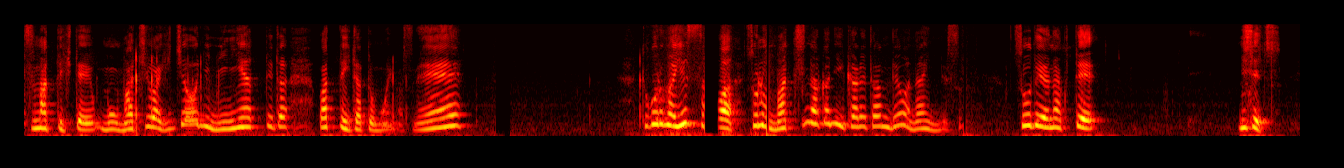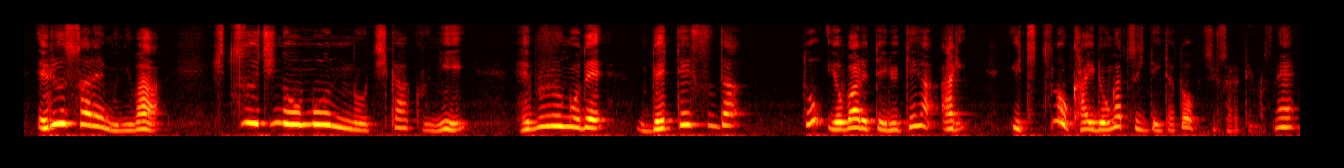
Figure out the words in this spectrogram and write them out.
集まってきてもう町は非常ににぎわってた割っていたと思いますね。ところがイエス様はその街中に行かれたんではないんです。そうではなくて2節エルサレムには羊の門の近くにヘブル語でベテスダと呼ばれている池があり5つの回廊がついていたと記されていますね。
